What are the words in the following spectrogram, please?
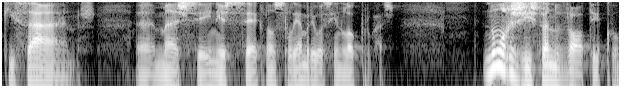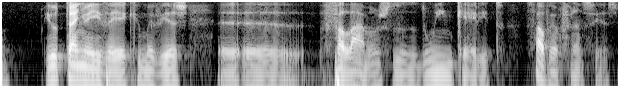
quiçá há anos, Uh, mas se a Inês disser que não se lembra, eu assino logo por baixo. Num registro anedótico, eu tenho a ideia que uma vez uh, uh, falámos de, de um inquérito, salvo erro francês,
